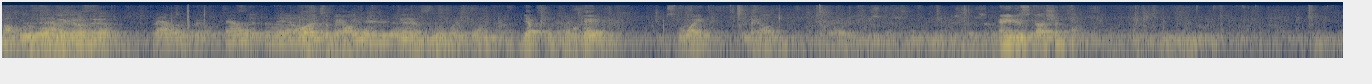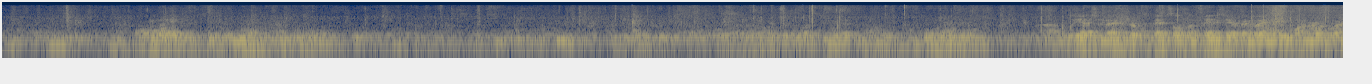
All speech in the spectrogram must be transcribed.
Oh, we're voting on that. Ballot. Ballot. Oh, that's a ballot. And it's the white one. Yep, okay. It's the white ballot. Any discussion? We have some extra pencils and pens here, if anybody needs one real quick.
